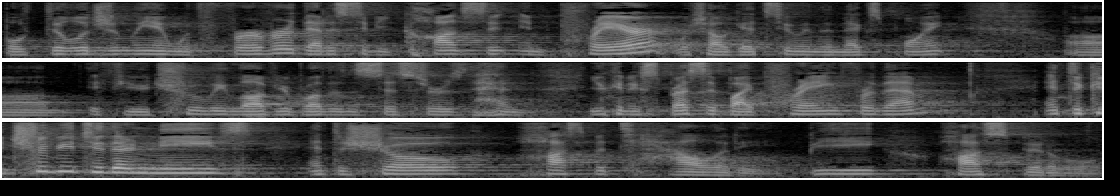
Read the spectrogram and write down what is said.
both diligently and with fervor. That is to be constant in prayer, which I'll get to in the next point. Um, if you truly love your brothers and sisters, then you can express it by praying for them and to contribute to their needs and to show hospitality. Be hospitable.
